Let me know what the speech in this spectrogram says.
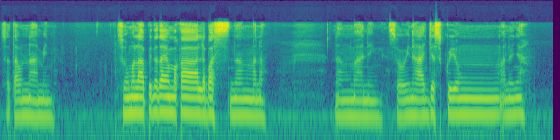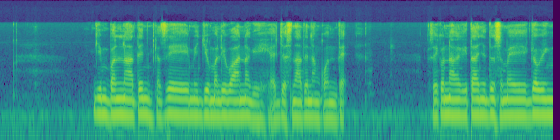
sa town namin. So malapit na tayo makalabas ng ano ng Manning. So ina-adjust ko yung ano niya gimbal natin kasi medyo maliwanag eh. Adjust natin ng konti. Kasi kung nakikita niyo dun sa may gawing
